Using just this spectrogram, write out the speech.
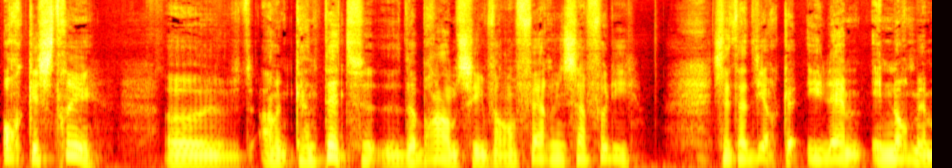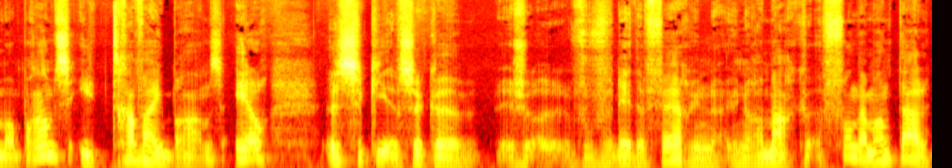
orchestrer euh, un quintet de Brahms et il va en faire une symphonie. C'est-à-dire qu'il aime énormément Brahms, il travaille Brahms. Et alors, ce, qui, ce que vous venez de faire, une, remarque fondamentale,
